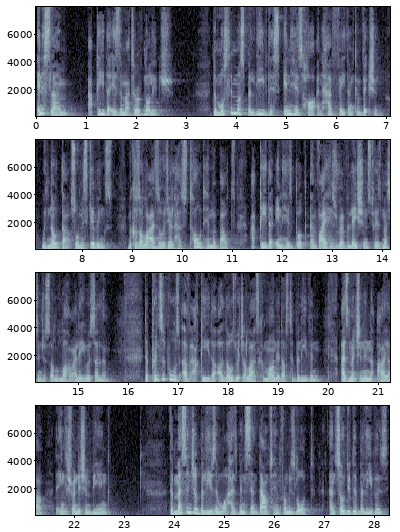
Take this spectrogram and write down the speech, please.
In Islam, aqidah is a matter of knowledge. The Muslim must believe this in his heart and have faith and conviction, with no doubts or misgivings because Allah Azza has told him about Aqidah in his book and via his revelations to his Messenger Sallallahu Alaihi Wasallam. The principles of Aqidah are those which Allah has commanded us to believe in, as mentioned in the ayah, the English rendition being, The messenger believes in what has been sent down to him from his Lord, and so do the believers.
